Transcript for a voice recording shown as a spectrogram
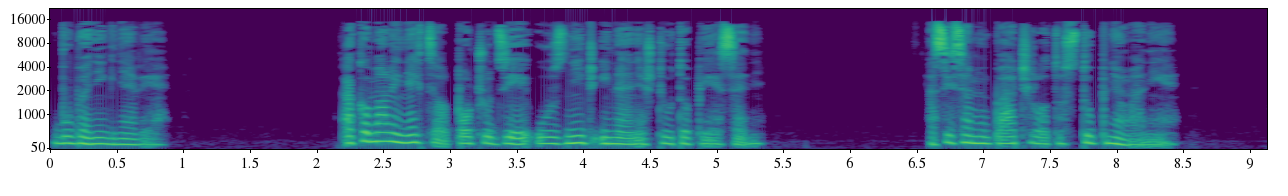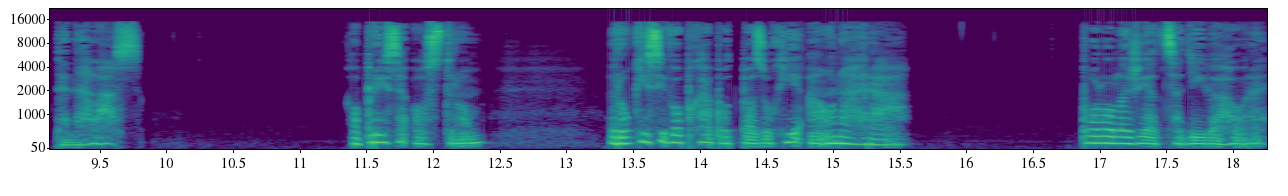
Bubeník nevie. Ako malý nechcel počuť z jej úst nič iné než túto pieseň. Asi sa mu páčilo to stupňovanie, ten hlas. Oprie sa o strom, ruky si vobchá pod pazuchy a ona hrá. Pololežiac sa díva hore.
